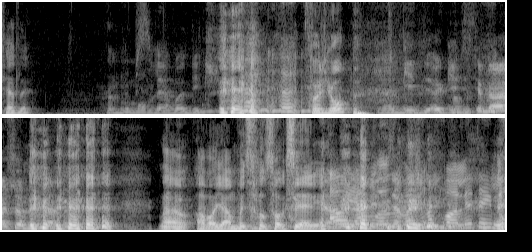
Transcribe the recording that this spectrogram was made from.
Kjedelig. Madeleine bare ditch. For jobb? Jeg gidder ikke ikke mer, skjønner. Nei, jeg var hjemme og så, så serie. Jeg var hjemme og så bare slappa litt, egentlig.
